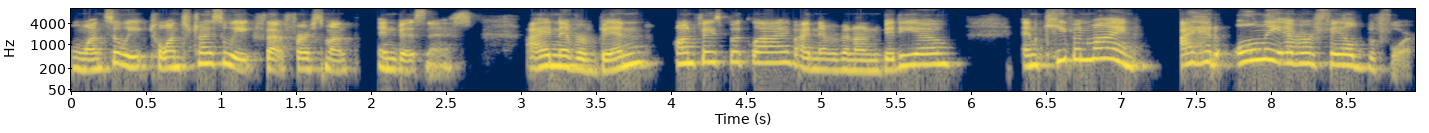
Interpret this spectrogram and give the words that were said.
once a week, once or twice a week for that first month in business. I had never been on Facebook Live, I'd never been on video. And keep in mind, I had only ever failed before,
